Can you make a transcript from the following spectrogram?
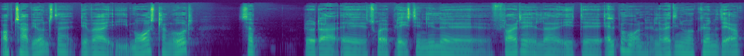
optager vi onsdag, det var i morges kl. 8, så blev der, øh, jeg tror jeg, blæst en lille øh, fløjte eller et øh, alpehorn, eller hvad de nu har kørende derop.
